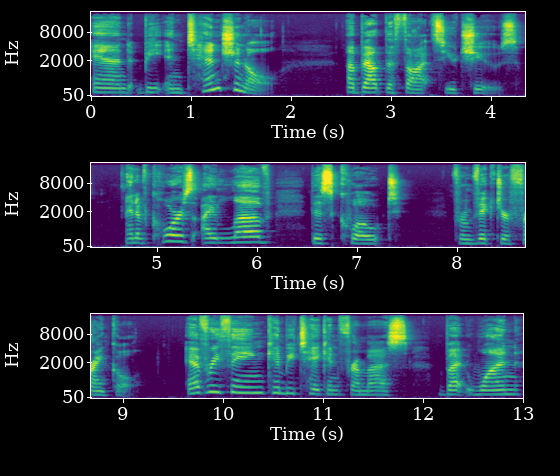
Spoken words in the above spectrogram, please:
and be intentional about the thoughts you choose. And of course, I love this quote from Viktor Frankl Everything can be taken from us but one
